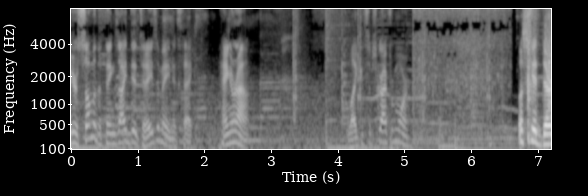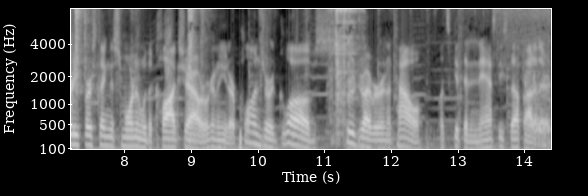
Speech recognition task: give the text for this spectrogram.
Here's some of the things I did today's a maintenance tech. Hang around. Like and subscribe for more. Let's get dirty first thing this morning with a clog shower. We're gonna need our plunger, gloves, screwdriver, and a towel. Let's get the nasty stuff out of there.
